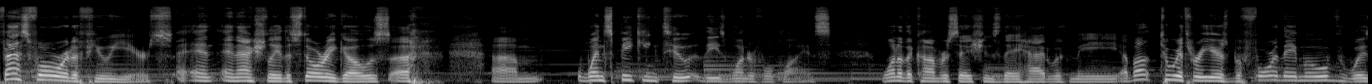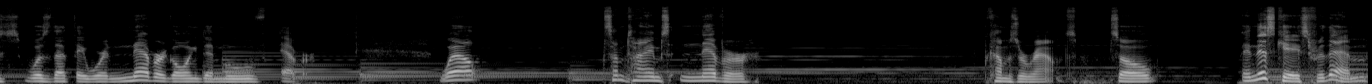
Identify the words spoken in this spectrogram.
Fast forward a few years, and and actually the story goes, uh, um, when speaking to these wonderful clients, one of the conversations they had with me about two or three years before they moved was was that they were never going to move ever. Well, sometimes never comes around. So, in this case, for them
